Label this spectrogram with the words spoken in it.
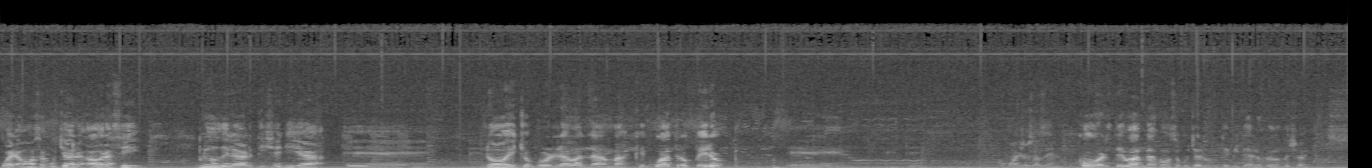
Bueno, vamos a escuchar ahora sí Blues de la Artillería, eh, no hecho por la banda Más que Cuatro, pero eh, este, como ellos hacen covers de bandas, vamos a escuchar un temita de los redondos, ya venimos.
